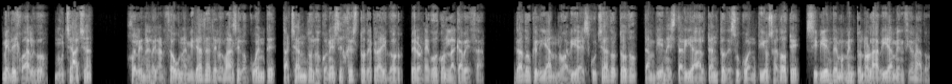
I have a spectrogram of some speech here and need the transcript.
¿Me dejo algo, muchacha? Jolene le lanzó una mirada de lo más elocuente, tachándolo con ese gesto de traidor, pero negó con la cabeza. Dado que Lian lo había escuchado todo, también estaría al tanto de su cuantiosa dote, si bien de momento no la había mencionado.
